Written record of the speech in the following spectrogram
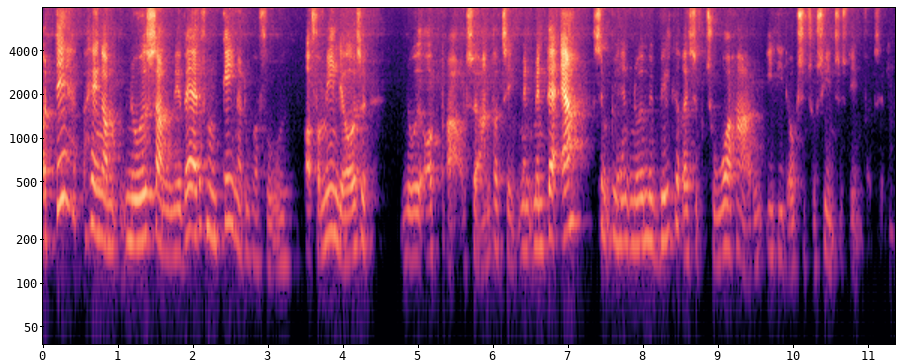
Og det hænger noget sammen med, hvad er det for nogle gener, du har fået, og formentlig også noget opdragelse og andre ting. Men, men der er simpelthen noget med, hvilke reseptorer har du i dit oxytocinsystem, for eksempel.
